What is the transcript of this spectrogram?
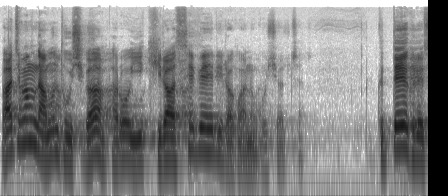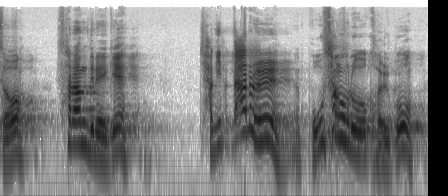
마지막 남은 도시가 바로 이 기라 세벨이라고 하는 곳이었죠. 그때 그래서 사람들에게 자기 딸을 보상으로 걸고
